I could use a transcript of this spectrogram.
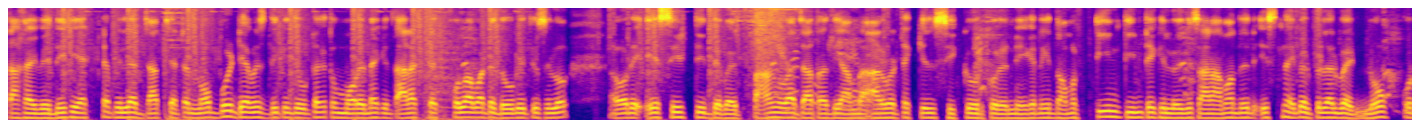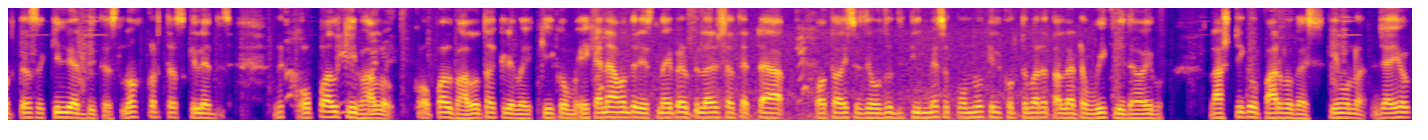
তাকাই ভাই দেখি একটা প্লেয়ার যাচ্ছে একটা নব্বই ড্যামেজ দিয়ে কিন্তু ওটাকে তো মরে না কিন্তু আর একটা খোলা মাঠে দৌড়াইতেছিল। আর এ সিটটিতে ভাই বাংলা জাতা দিয়ে আমরা আরও একটা কিল সিকিউর করে নিই। এখানে কিন্তু আমার তিন তিনটে কিল হয়ে গেছে। আর আমাদের স্নাইপার প্লেয়ার ভাই নক করতেছে ক্লিয়ার দিতেছে নক করতেছে ক্লিয়ার দিতেছে। মানে কপাল কি ভালো? কপাল ভালো থাকলে ভাই কি কম এখানে আমাদের স্নাইপার প্লেয়ারের সাথে একটা কথা হয়েছে যে ও যদি তিন ম্যাচে পনেরো কিল করতে পারে তাহলে একটা উইকলি দেওয়া হইব। লাস্টিকেও পারব গাইস কি মনে হয়? যাই হোক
